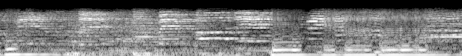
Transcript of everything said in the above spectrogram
Thank you.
